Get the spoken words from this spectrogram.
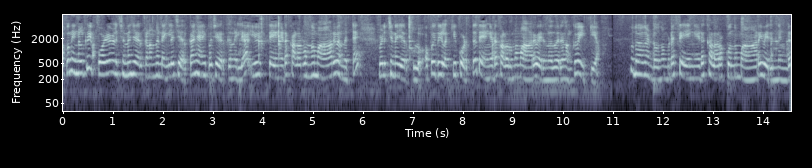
അപ്പോൾ നിങ്ങൾക്ക് ഇപ്പോഴേ വെളിച്ചെണ്ണ ചേർക്കണം എന്നുണ്ടെങ്കിൽ ചേർക്കാം. ഞാനിപ്പോൾ ചേർക്കുന്നില്ല. ഈ തേങ്ങയുടെ കളറൊന്ന് മാറി വന്നിട്ട് വെളിച്ചെണ്ണ ചേർക്കുള്ളൂ. അപ്പോൾ ഇത് ഇളക്കി കൊടുത്ത് തേങ്ങയുടെ കളറൊന്ന് മാറി വരുന്നത് വരെ നമുക്ക് വെയിറ്റ് ചെയ്യാം. പുതാ കണ്ടോ നമ്മുടെ തേങ്ങയുടെ കളറൊക്കെ ഒന്ന് മാറി വരുന്നുണ്ട്.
